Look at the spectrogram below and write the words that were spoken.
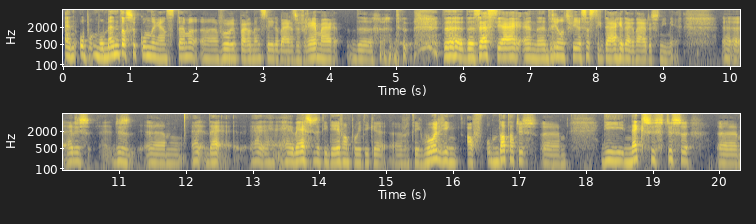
En op het moment dat ze konden gaan stemmen eh, voor hun parlementsleden waren ze vrij, maar de, de, de, zes jaar en eh, 364 dagen daarna dus niet meer. Dus dus ehm, hij, wijst dus het idee van politieke eh, vertegenwoordiging af, omdat dat dus ehm, die nexus tussen ehm,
